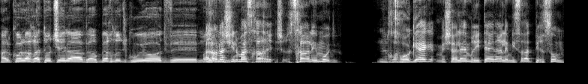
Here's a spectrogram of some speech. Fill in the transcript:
על כל ההחלטות שלה, והרבה החלטות שגויות, ומה... אלונה שילמה שכר לימוד. נכון. חוגג משלם retainer למשרד פרסום.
